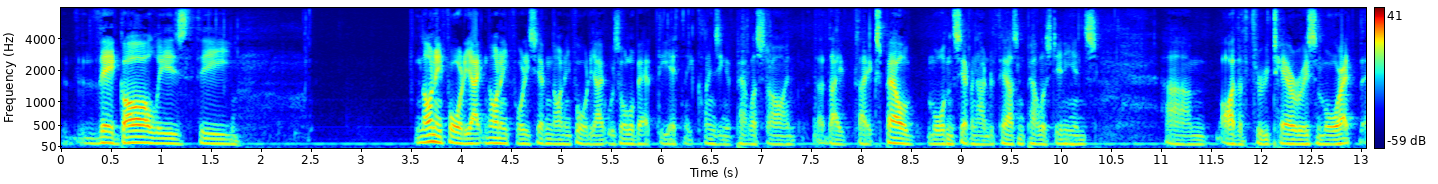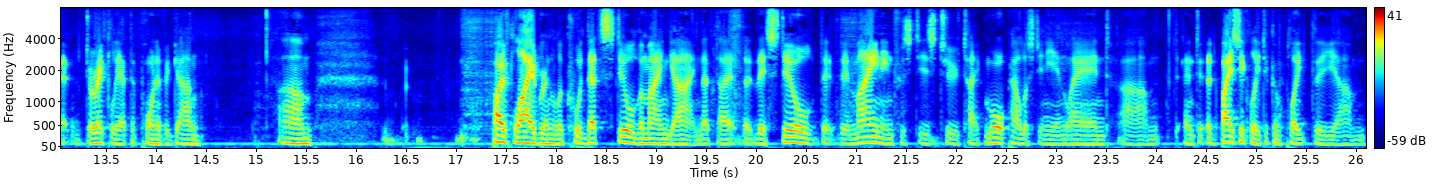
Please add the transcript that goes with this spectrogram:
their goal is the 1948, 1947, 1948 was all about the ethnic cleansing of Palestine. They they expelled more than 700,000 Palestinians, um, either through terrorism or at, directly at the point of a gun. Um, both Labor and Likud, that's still the main game. That, they, they're still their, their main interest is to take more Palestinian land um, and to, basically to complete the um,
